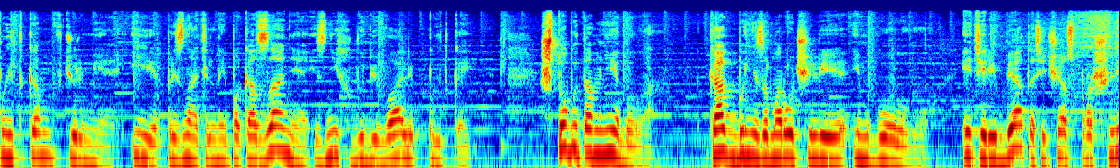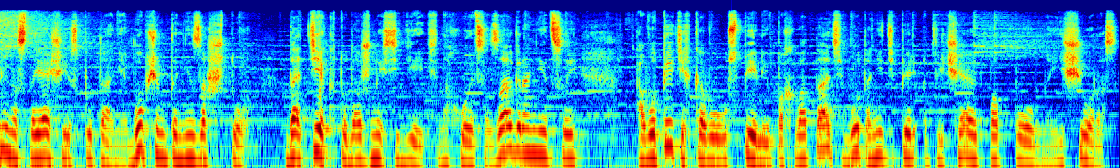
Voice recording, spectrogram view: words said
пыткам в тюрьме, и признательные показания из них выбивали пыткой. Что бы там ни было, как бы ни заморочили им голову, эти ребята сейчас прошли настоящие испытания. В общем-то, ни за что. Да, те, кто должны сидеть, находятся за границей, а вот этих, кого успели похватать, вот они теперь отвечают по полной. Еще раз,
